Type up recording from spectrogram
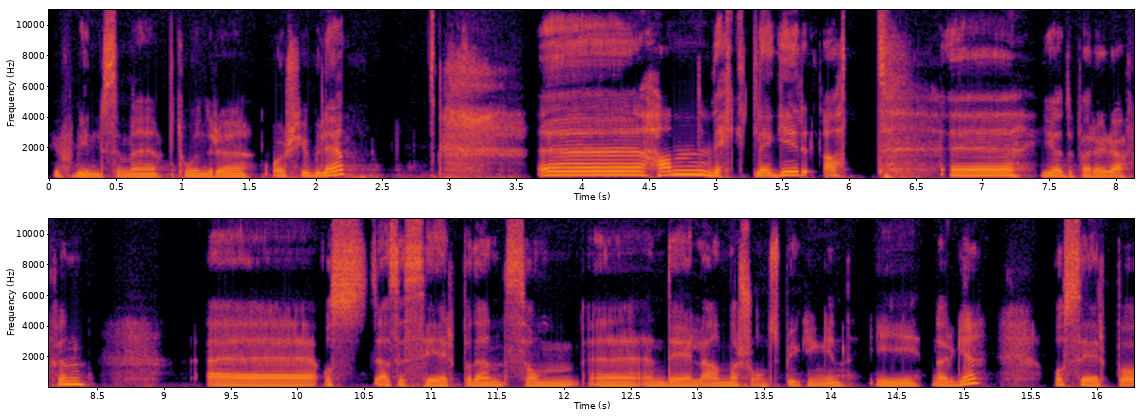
i forbindelse med 200-årsjubileet. Eh, han vektlegger at eh, jødeparagrafen eh, og, altså ser på den som en del av nasjonsbyggingen i Norge. Og ser på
